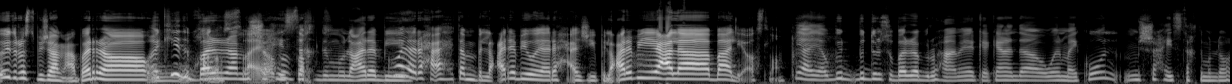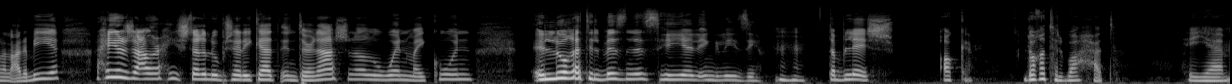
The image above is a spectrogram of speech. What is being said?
ويدرس بجامعة برا واكيد وخلص. برا مش أيوة رح. يستخدموا العربي. ولا رح أهتم بالعربي ولا رح أجيب العربي على بالي أصلا. yeah yeah بدرسوا برا بروحوا أمريكا كندا وين ما يكون. مش رح يستخدموا اللغة العربية. رح يرجعوا رح يشتغلوا بشركات international وين ما يكون. اللغة ال business هي الإنجليزي. طب ليش؟ okay. لغة الواحد هي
